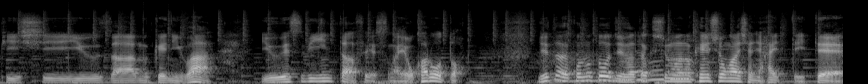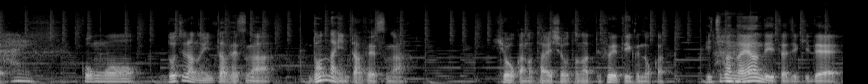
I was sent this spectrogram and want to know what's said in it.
PC ユーザー向けには USB インターフェースがよかろうと。実はこの当時私もあの検証会社に入っていてはい。今後どちらのインターフェースがどんなインターフェースが評価の対象となって増えていくのか。一番悩んでいた時期で、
